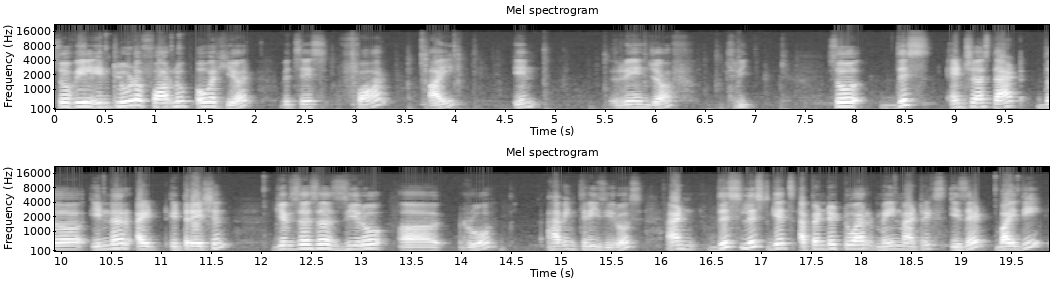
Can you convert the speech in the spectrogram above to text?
So we'll include a for loop over here which says for i in range of 3. So this ensures that the inner iteration gives us a zero uh, row having three zeros and this list gets appended to our main matrix Z by the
